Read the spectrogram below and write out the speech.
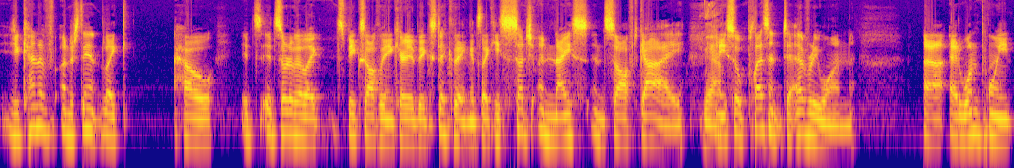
you kind of understand like how it's it's sort of a like speak softly and carry a big stick thing. It's like he's such a nice and soft guy, Yeah. and he's so pleasant to everyone. Uh, at one point,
